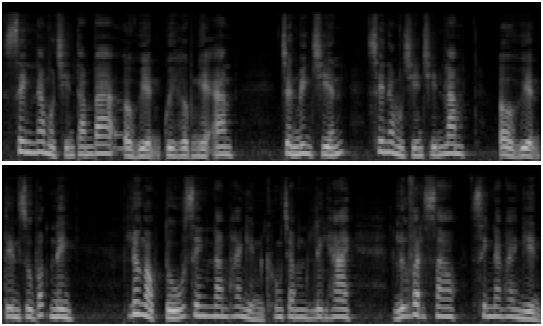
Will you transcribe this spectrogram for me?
sinh năm 1983, ở huyện Quỳ Hợp, Nghệ An, Trần Minh Chiến, sinh năm 1995, ở huyện Tiên Du, Bắc Ninh, Lương Ngọc Tú, sinh năm 2002, Lữ Văn Sao, sinh năm 2000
